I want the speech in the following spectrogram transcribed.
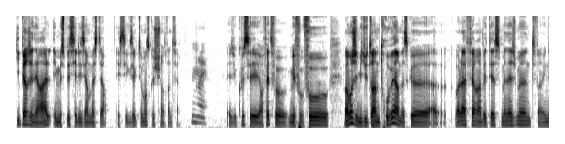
hyper général et me spécialiser en master. Et c'est exactement ce que je suis en train de faire. Ouais. Et du coup, c'est en fait, faut, mais faut, faut... vraiment, j'ai mis du temps à me trouver hein, parce que euh, voilà, faire un BTS management, enfin une,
